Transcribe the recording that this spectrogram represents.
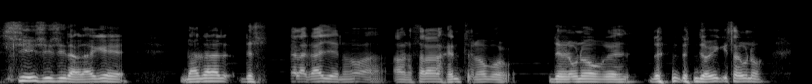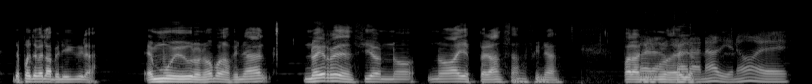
sí sí sí la verdad que dan ganas de salir a la calle no a, abrazar a la gente no por, de uno que de, de, de oír quizá uno después de ver la película. Es muy duro no porque al final no hay redención no no hay esperanza al final para, ninguno de para ellos. nadie, ¿no? Eh,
